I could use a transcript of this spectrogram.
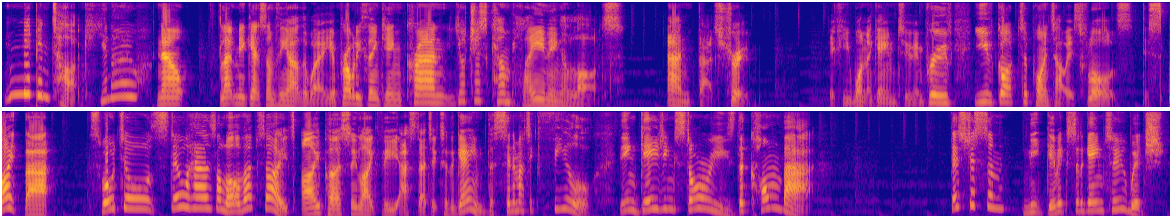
nip and tuck, you know? Now, let me get something out of the way. You're probably thinking, Cran, you're just complaining a lot. And that's true. If you want a game to improve, you've got to point out its flaws. Despite that, SWTOR still has a lot of upsides. I personally like the aesthetic to the game, the cinematic feel, the engaging stories, the combat. There's just some neat gimmicks to the game too, which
